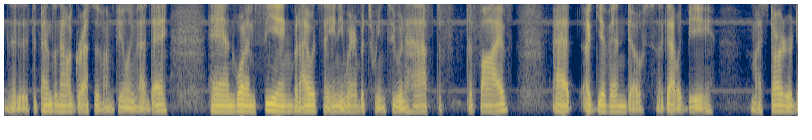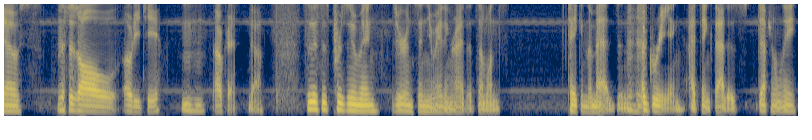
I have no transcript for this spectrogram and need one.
It, it depends on how aggressive I'm feeling that day and what I'm seeing, but I would say anywhere between two and a half to, to five at a given dose. Like that would be my starter dose. And this is all ODT. Mm-hmm. Okay. Yeah. So this is presuming you're insinuating, right, that someone's taking the meds and Mhm. agreeing. I think that is definitely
